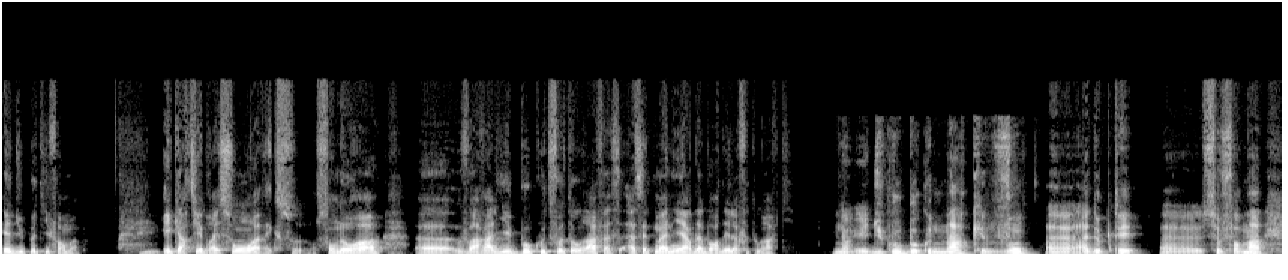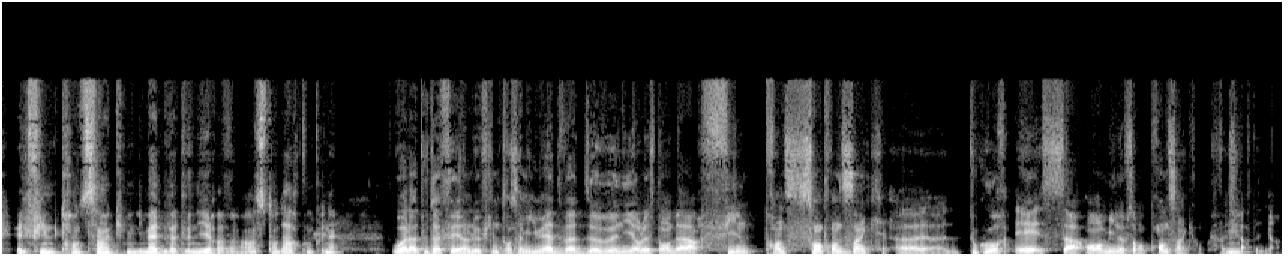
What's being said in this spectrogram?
et du petit format. Hmm. Et Cartier-Bresson, avec son aura, euh, va rallier beaucoup de photographes à, cette manière d'aborder la photographie. Non, et du coup, beaucoup de marques vont adopter ce format, et le film 35 mm va devenir un standard qu'on connaît. Voilà, tout à fait. Hein. Le film 35 mm va devenir le standard film 135 euh, tout court, et ça en 1935. Donc, facile à mm. retenir.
